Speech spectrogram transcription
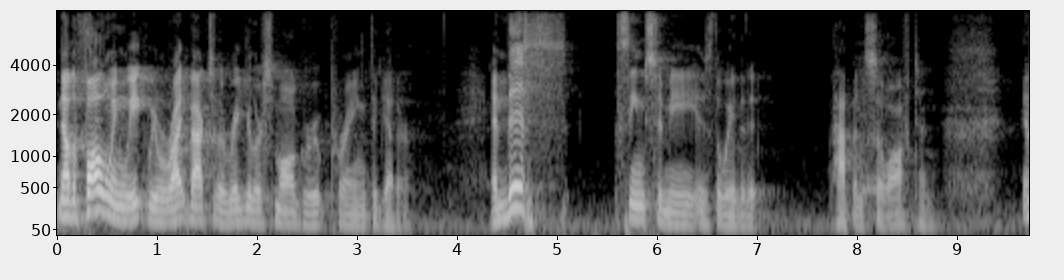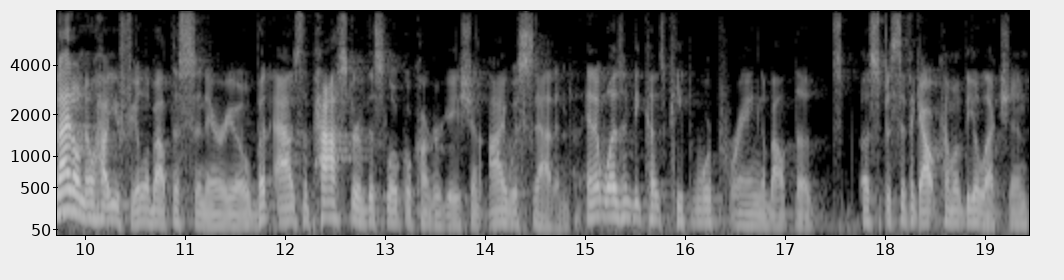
Now, the following week, we were right back to the regular small group praying together. And this seems to me is the way that it happens so often. And I don't know how you feel about this scenario, but as the pastor of this local congregation, I was saddened. And it wasn't because people were praying about the, a specific outcome of the election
